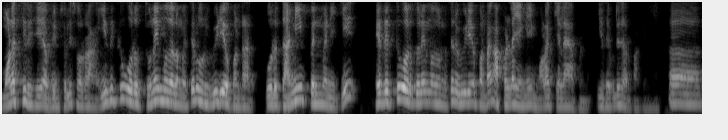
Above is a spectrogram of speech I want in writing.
முளைச்சிருச்சு அப்படின்னு சொல்லி சொல்றாங்க. இதுக்கு ஒரு துணை முதலமைச்சர் ஒரு வீடியோ பண்றாரு. ஒரு தனி பெண்மணிக்கு எதிர்த்து ஒரு துணை முதலமைச்சர் வீடியோ பண்றாங்க. அப்படிலாம் எங்கேயும் முளைக்கல அப்படின்னு. இது எப்படி சார் பாக்குறீங்க? ஆஹ்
